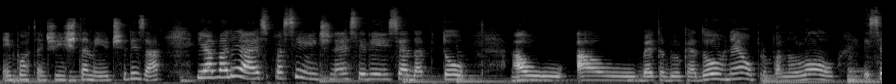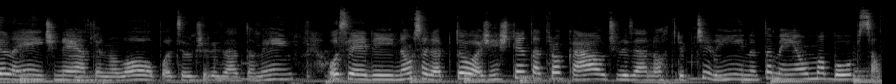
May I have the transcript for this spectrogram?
É importante a gente também utilizar e avaliar esse paciente, né, se ele se adaptou ao, ao beta-bloqueador, né, ao propanolol, excelente, né, atenolol pode ser utilizado também, ou se ele não se adaptou, a gente tenta trocar, utilizar a nortriptilina, também é uma boa opção.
